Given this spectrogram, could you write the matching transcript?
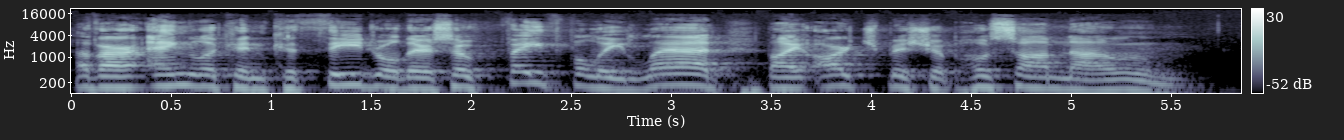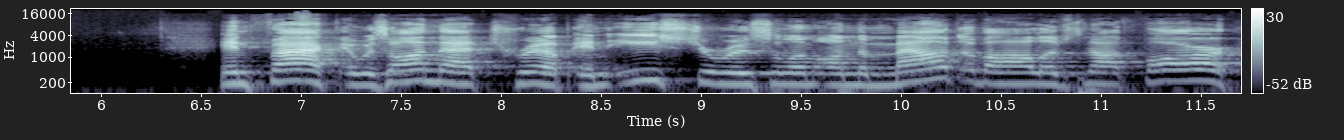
of our Anglican cathedral there, so faithfully led by Archbishop Hosam Naoum. In fact, it was on that trip in East Jerusalem on the Mount of Olives, not far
